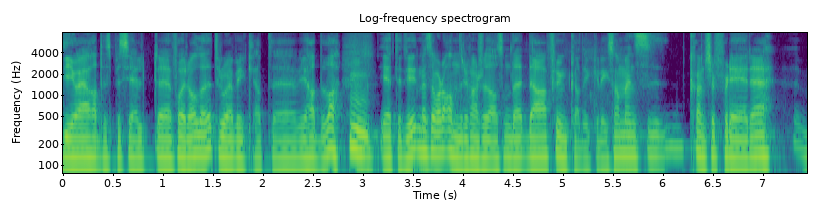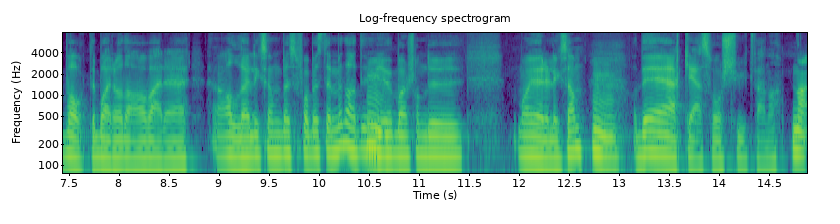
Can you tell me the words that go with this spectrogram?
de og jeg hadde et spesielt eh, forhold. Det tror jeg virkelig at eh, vi hadde da, Mm. i ettertid. Men så var det andre kanskje da som det, da funka det ikke. liksom, Mens kanskje flere valgte bare å da å være Alle liksom får bestemme. da, Du Mm. gjør bare som du må gjøre, liksom. Mm. Og det er ikke jeg så sjukt fan av. Nei.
